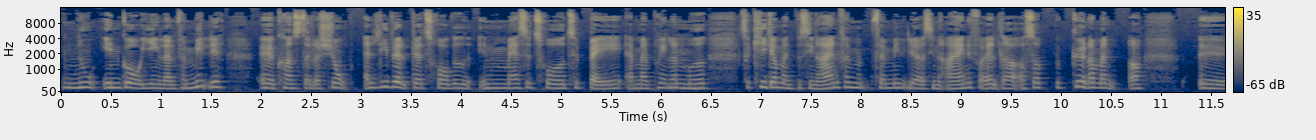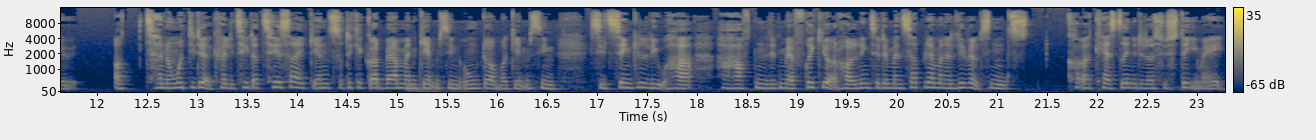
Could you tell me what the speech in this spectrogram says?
nu indgå i en eller anden familiekonstellation, alligevel bliver trukket en masse tråde tilbage, at man på en eller anden mm. måde, så kigger man på sin egen fam- familie og sine egne forældre, og så begynder man at, øh, at tage nogle af de der kvaliteter til sig igen, så det kan godt være, at man gennem sin ungdom og gennem sin, sit single-liv har, har haft en lidt mere frigjort holdning til det, men så bliver man alligevel sådan kastet ind i det der system af,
